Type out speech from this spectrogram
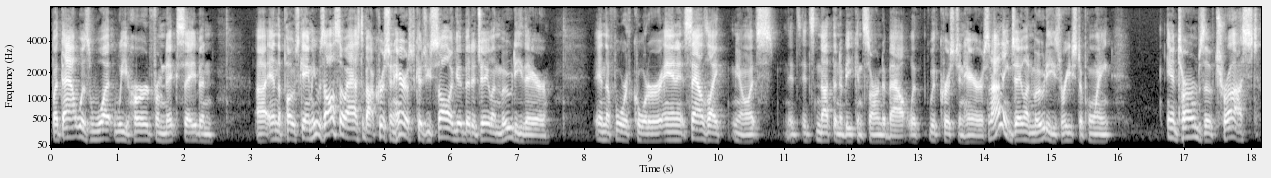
But that was what we heard from Nick Saban uh, in the post game. He was also asked about Christian Harris because you saw a good bit of Jaylen Moody there in the fourth quarter, and it sounds like you know it's it's it's nothing to be concerned about with with Christian Harris. And I think Jaylen Moody's reached a point in terms of trust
